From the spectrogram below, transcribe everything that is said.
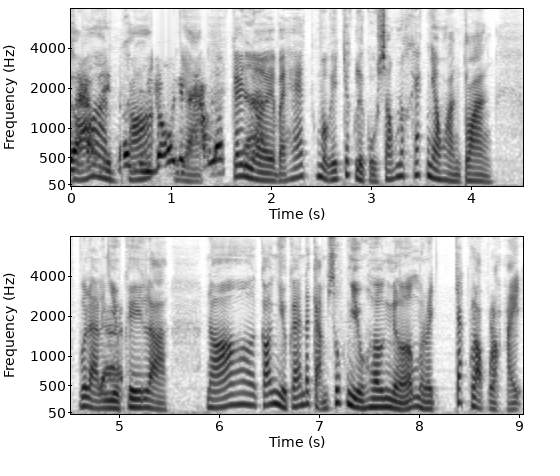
khó làm anh thì nó bị rối cái dạ. não lắm cái Dạ. lời bài hát một cái chất liệu cuộc sống nó khác nhau hoàn toàn. Với lại là Dạ. nhiều khi là nó có nhiều cái nó cảm xúc nhiều hơn nữa mình phải chắc lọc lại.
